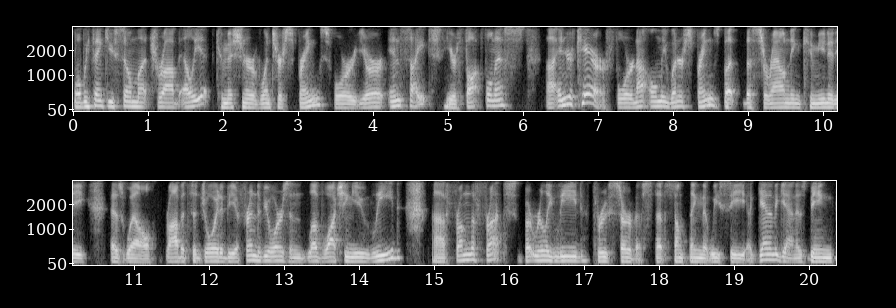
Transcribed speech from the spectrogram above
Well, we thank you so much, Rob Elliott, Commissioner of Winter Springs, for your insight, your thoughtfulness, uh, and your care for not only Winter Springs, but the surrounding community as well. Rob, it's a joy to be a friend of yours and love watching you lead uh, from the front, but really lead through service. That's something that we see again and again as being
